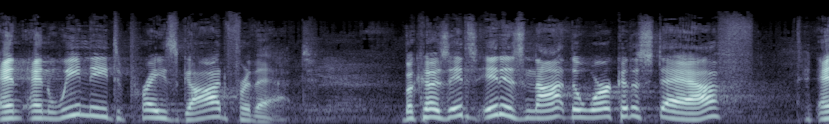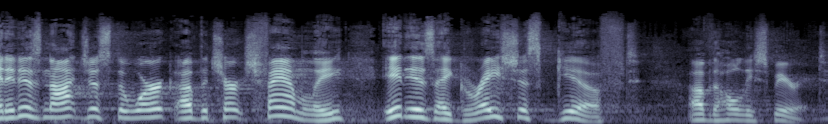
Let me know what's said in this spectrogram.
And, and we need to praise God for that because it's, it is not the work of the staff and it is not just the work of the church family, it is a gracious gift of the Holy Spirit.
